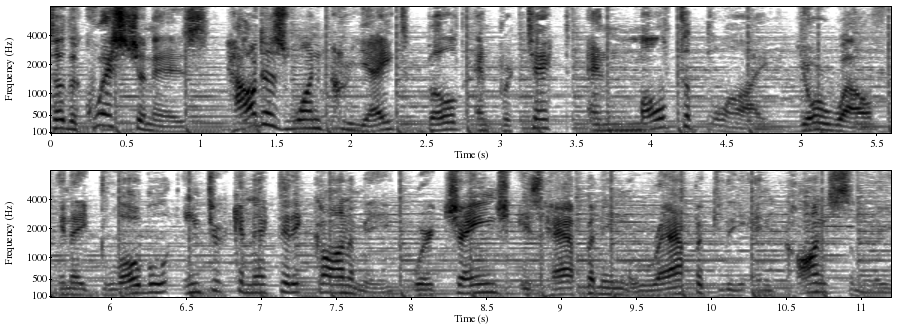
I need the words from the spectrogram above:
So the question is how does one create, build, and protect and multiply your wealth in a global interconnected economy where change is happening rapidly and constantly,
